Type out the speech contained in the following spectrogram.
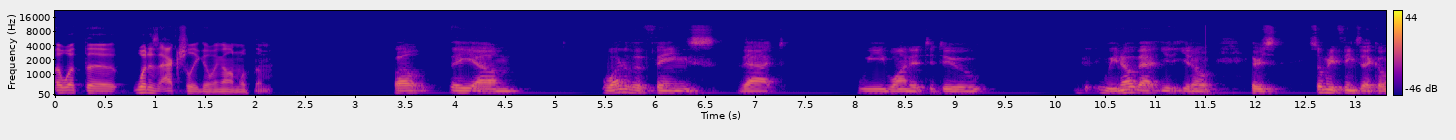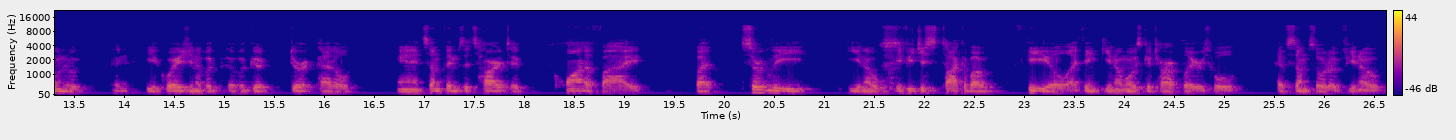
uh, what the what is actually going on with them. Well, the um, one of the things that we wanted to do, we know that you, you know there's so many things that go into the equation of a of a good dirt pedal, and sometimes it's hard to quantify, but certainly you know if you just talk about feel, I think you know most guitar players will have some sort of you know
